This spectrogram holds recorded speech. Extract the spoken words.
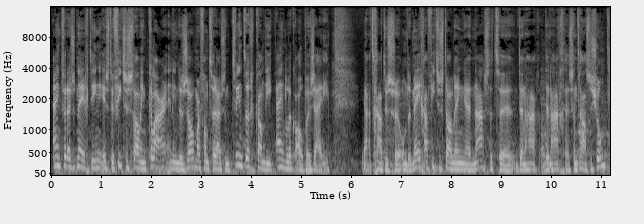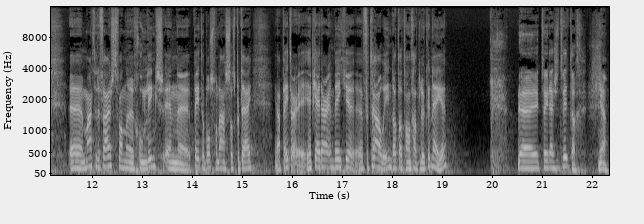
Eind 2019 is de fietsenstalling klaar en in de zomer van 2020 kan die eindelijk open, zei hij. Ja, het gaat dus om de mega-fietsenstalling naast het Den Haag, Den Haag Centraal Station. Maarten de Vuist van GroenLinks en Peter Bos van de Haagstadspartij. Ja, Peter, heb jij daar een beetje vertrouwen in dat dat dan gaat lukken? Nee, hè? Eh, 2020. Ja.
